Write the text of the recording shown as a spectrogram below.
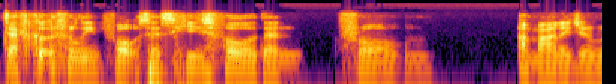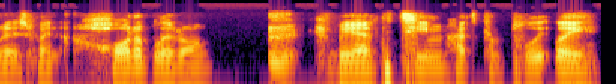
Difficulty for Liam Fox is he's followed in from a manager where it's went horribly wrong, where the team had completely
